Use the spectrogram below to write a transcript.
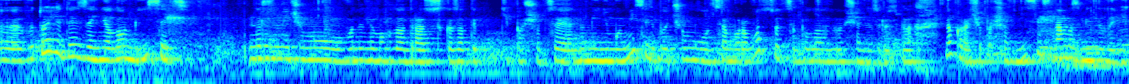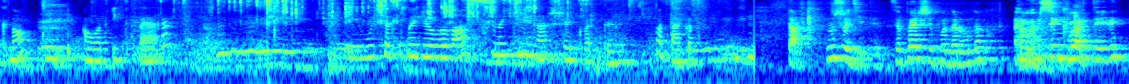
Е, в ітогі десь зайняло місяць. Не розумію, чому вони не могли одразу сказати, типу, що це ну, мінімум місяць, бо чому це мороводство, це було взагалі не зрозуміло. Ну, коротше, пройшов місяць, нам змінили вікно. От, і тепер ми щасливі власники нашої квартири. Отак от. Так, ну що, діти, це перший подарунок в вашій квартирі.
